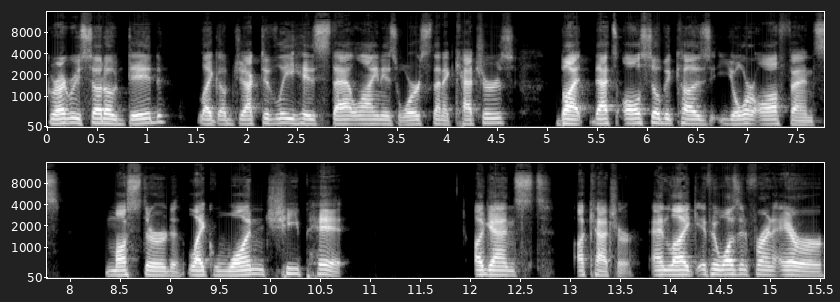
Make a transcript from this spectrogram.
Gregory Soto did like objectively his stat line is worse than a catcher's, but that's also because your offense mustered like one cheap hit against a catcher. And like if it wasn't for an error,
